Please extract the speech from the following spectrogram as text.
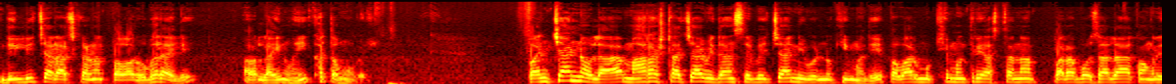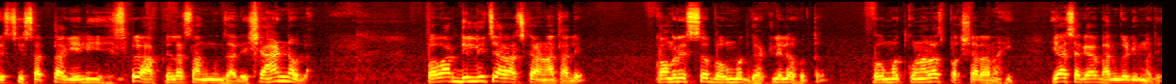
दिल्लीच्या राजकारणात पवार उभं राहिले. और लाईन वही खतम हो गई. पंच्याण्णवला महाराष्ट्राच्या विधानसभेच्या निवडणुकीमध्ये पवार मुख्यमंत्री असताना पराभव झाला काँग्रेसची सत्ता गेली हे सगळं आपल्याला सांगून झाले. शहाण्णवला पवार दिल्लीच्या राजकारणात आले. काँग्रेसचं बहुमत घटलेलं होतं. बहुमत कोणालाच पक्षाला नाही. या सगळ्या भानगडीमध्ये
